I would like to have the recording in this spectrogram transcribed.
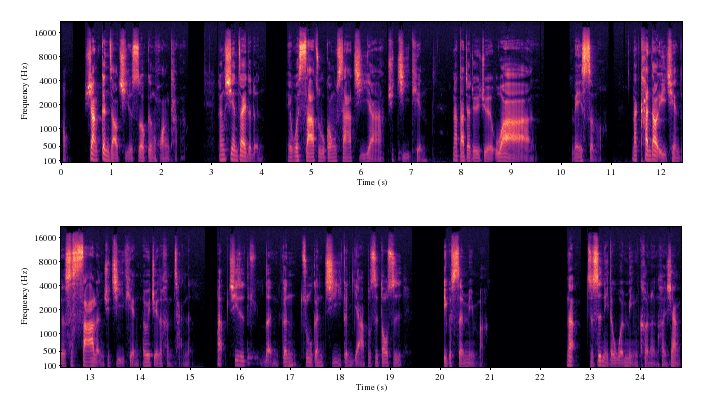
哦，像更早期的时候更荒唐像现在的人，哎，会杀猪公、杀鸡呀，去祭天，那大家就会觉得哇，没什么。那看到以前的是杀人去祭天，而会觉得很残忍。那其实人跟猪、跟鸡、跟鸭，不是都是？一个生命嘛，那只是你的文明可能很像，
